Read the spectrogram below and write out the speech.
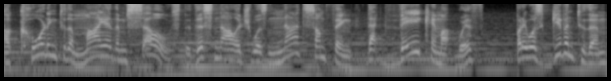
According to the Maya themselves, this knowledge was not something that they came up with, but it was given to them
